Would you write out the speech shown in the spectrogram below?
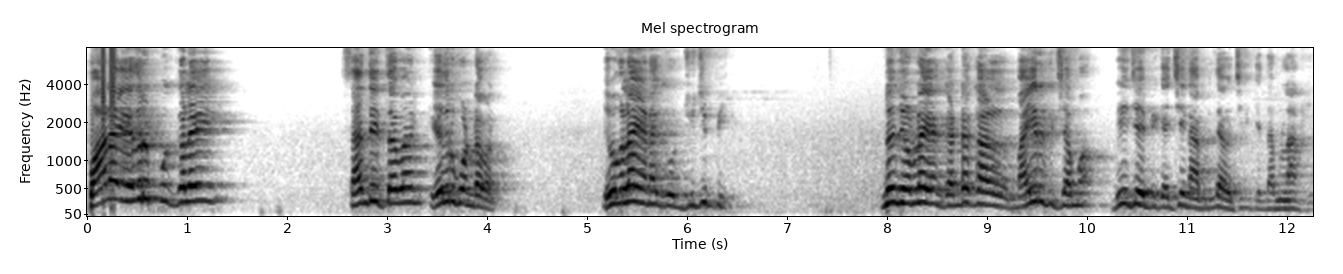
பல எதிர்ப்புகளை சந்தித்தவன் எதிர்கொண்டவன். இவங்களாம் எனக்கு ஒரு ஜுஜிப்பி. இன்னும் சொல்லலாம் என் கண்டக்கால் மயிருக்கு சமம். பிஜேபி கட்சியை நான் அப்படி தான் வச்சுருக்கேன் தமிழ்நாட்டில்.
